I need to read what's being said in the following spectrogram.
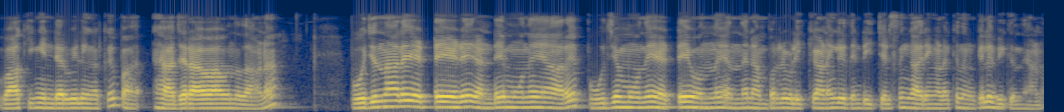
വാക്കിംഗ് ഇന്റർവ്യൂവിൽ നിങ്ങൾക്ക് ഹാജരാവാവുന്നതാണ് പൂജ്യം നാല് എട്ട് ഏഴ് രണ്ട് മൂന്ന് ആറ് പൂജ്യം മൂന്ന് എട്ട് ഒന്ന് എന്ന നമ്പറിൽ വിളിക്കുകയാണെങ്കിൽ ഇതിന്റെ ഡീറ്റെയിൽസും കാര്യങ്ങളൊക്കെ നിങ്ങൾക്ക് ലഭിക്കുന്നതാണ്.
